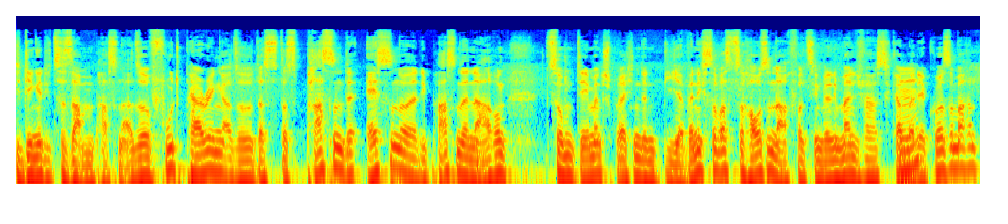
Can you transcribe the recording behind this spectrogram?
die Dinge, die zusammenpassen. Also Food Pairing, also das, das passende Essen oder die passende Nahrung zum dementsprechenden Bier. Wenn ich sowas zu Hause nachvollziehen will, ich meine, ich, weiß, ich kann mhm. bei dir Kurse machen,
